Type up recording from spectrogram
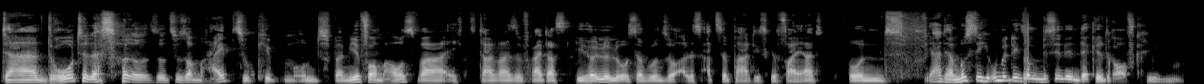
da drohte das so, so zu so einem Hype zu kippen. Und bei mir vorm Haus war echt teilweise freitags die Hölle los. Da wurden so alles Atze-Partys gefeiert. Und ja, da musste ich unbedingt so ein bisschen den Deckel drauf kriegen.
